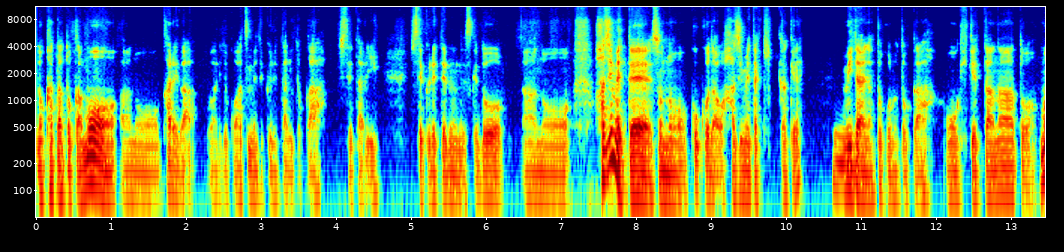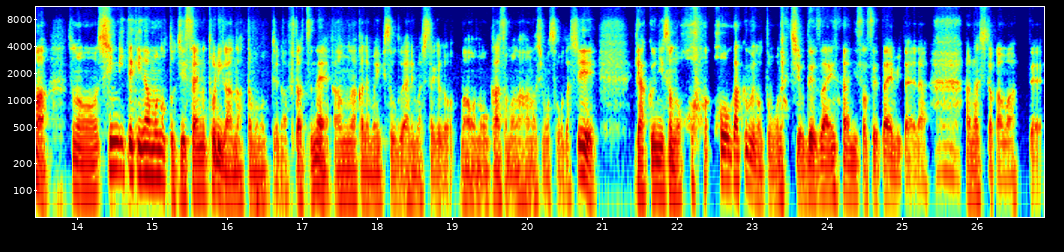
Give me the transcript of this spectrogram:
の方とかもあの彼が割とこう集めてくれたりとかしてたりしてくれてるんですけどあの初めてそのココダを始めたきっかけみたいなところとかを聞けたなと、まあその心理的なものと実際のトリガーになったものっていうのは2つねあの中でもエピソードでありましたけど、まあ、あのお母様の話もそうだし逆にその法学部の友達をデザイナーにさせたいみたいな話とかもあって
